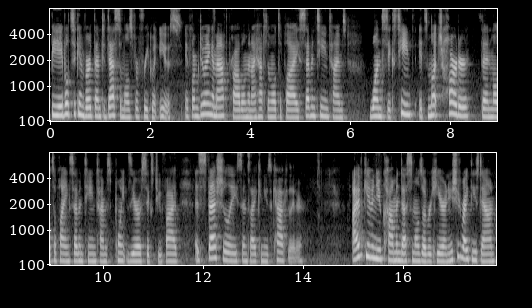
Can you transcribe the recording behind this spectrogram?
be able to convert them to decimals for frequent use. If I'm doing a math problem and I have to multiply 17 times 1 16th, it's much harder than multiplying 17 times 0.0625, especially since I can use a calculator. I've given you common decimals over here and you should write these down.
